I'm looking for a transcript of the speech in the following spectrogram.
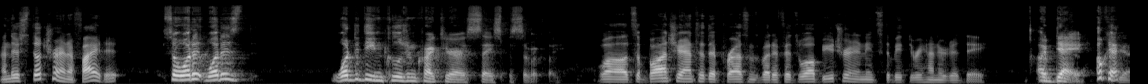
and they're still trying to fight it. So what? What is? What did the inclusion criteria say specifically? Well, it's a bunch of antidepressants, but if it's Wellbutrin, it needs to be 300 a day. A day. Okay. Yeah.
